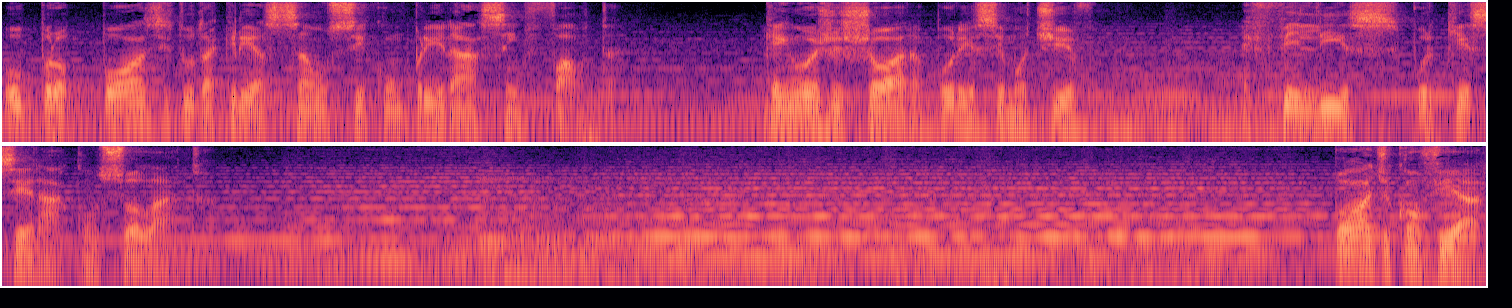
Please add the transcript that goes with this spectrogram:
O propósito da criação se cumprirá sem falta. Quem hoje chora por esse motivo é feliz porque será consolado. Pode confiar.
